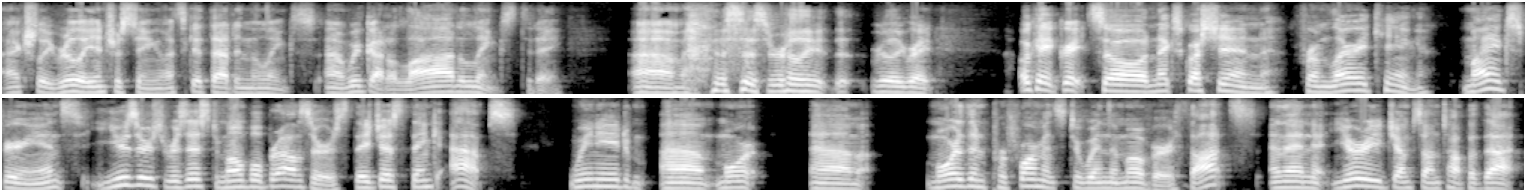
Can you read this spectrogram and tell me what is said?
actually really interesting. Let's get that in the links. Uh, we've got a lot of links today. Um, this is really, really great. Okay, great. So next question from Larry King. My experience, users resist mobile browsers. They just think apps. We need um, more um, more than performance to win them over. Thoughts? And then Yuri jumps on top of that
